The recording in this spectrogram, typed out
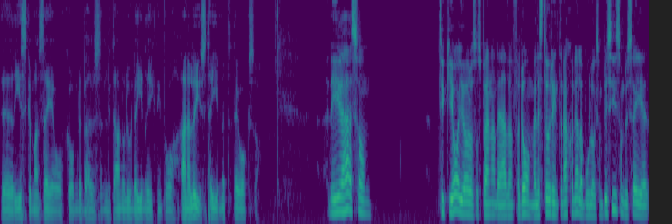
eh, risker man ser och om det behövs en lite annorlunda inriktning på analysteamet då också. Det är ju här som tycker jag gör oss så spännande även för dem, eller större internationella bolag som precis som du säger,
